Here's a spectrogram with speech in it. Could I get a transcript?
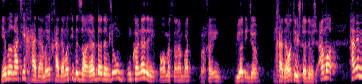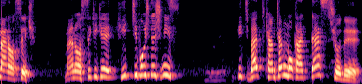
یه موقع یه خدمات خدماتی به ظاهر داده میشه اون, اون کار نداریم. آقا مثلا باید این بیاد اینجا خدماتی بهش داده بشه. اما همین مناسک. مناسکی که هیچی پشتش نیست. هیچ بعد کم کم مقدس شده.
